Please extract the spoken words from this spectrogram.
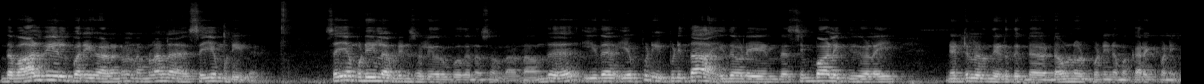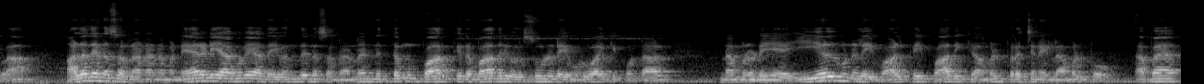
இந்த வாழ்வியல் பரிகாரங்கள் நம்மளால் செய்ய முடியல. செய்ய முடியல அப்படின்னு சொல்லி வரும்போது என்ன சொன்னேன்னா வந்து இதை எப்படி இப்படி தான் இதோடைய இந்த சிம்பாலிக்குகளை நெட்டிலிருந்து எடுத்து டவுன்லோட் பண்ணி நம்ம கரெக்ட் பண்ணிக்கலாம். அல்லது என்ன சொல்கிறேன்னா நம்ம நேரடியாகவே அதை வந்து என்ன சொல்கிறான்னா நித்தமும் பார்க்கிற மாதிரி ஒரு சூழ்நிலையை உருவாக்கி கொண்டால் நம்மளுடைய இயல்பு நிலை வாழ்க்கை பாதிக்காமல் பிரச்சனை இல்லாமல் போகும். அப்போ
